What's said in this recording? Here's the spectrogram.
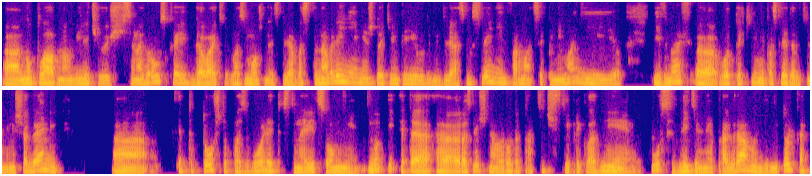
а, но плавно увеличивающейся нагрузкой, давать возможность для восстановления между этими периодами, для осмысления информации, понимания ее. И вновь а, вот такими последовательными шагами это то, что позволит становиться умнее. Ну, и это а, различного рода практические прикладные курсы, длительные программы, где не только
